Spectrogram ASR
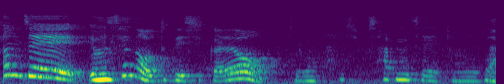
현재 연세가 어떻게 되실까요? 지금 83세입니다. 와,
